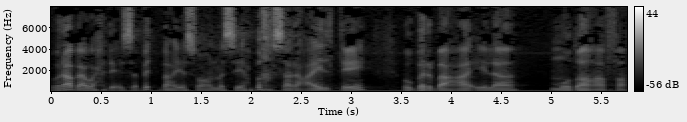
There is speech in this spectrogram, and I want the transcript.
ورابع وحدة إذا بتبع يسوع المسيح بخسر عائلتي وبربع عائلة مضاعفة.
